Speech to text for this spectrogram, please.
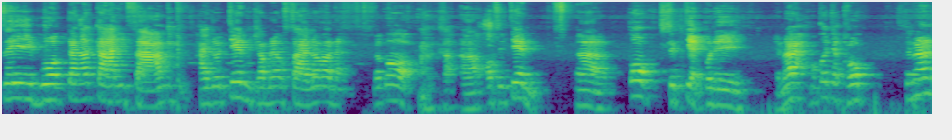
14 บวกจากอากาศอีก3ไฮโดรเจนคาร์บอนไดออกไซด์แล้วก็แล้วก็อออกซิเจนอ่าก็17พอดีเห็นไหมมันก็จะครบฉะนั้น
